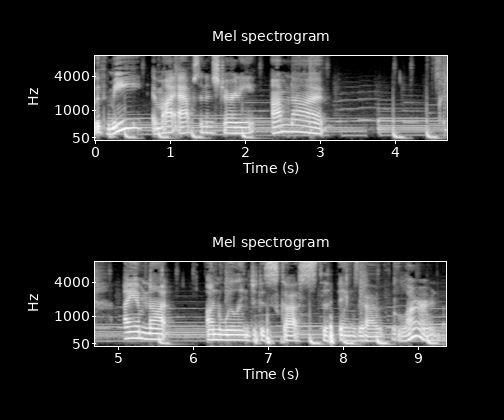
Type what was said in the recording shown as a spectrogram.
With me and my abstinence journey, I'm not I am not unwilling to discuss the things that I've learned,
